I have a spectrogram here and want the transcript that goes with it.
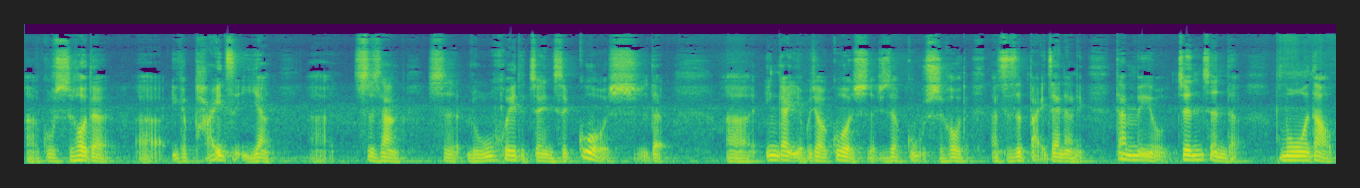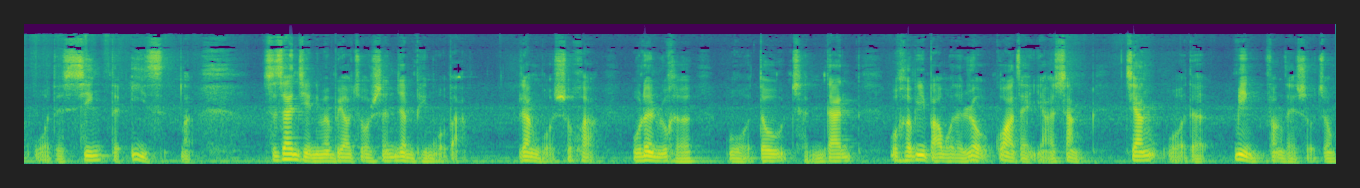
呃古时候的呃一个牌子一样啊，事实上是炉灰的真是过时的，呃，应该也不叫过时，就是古时候的，啊，只是摆在那里，但没有真正的摸到我的心的意思啊。十三姐，你们不要做声，任凭我吧，让我说话，无论如何。我都承担，我何必把我的肉挂在牙上，将我的命放在手中？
